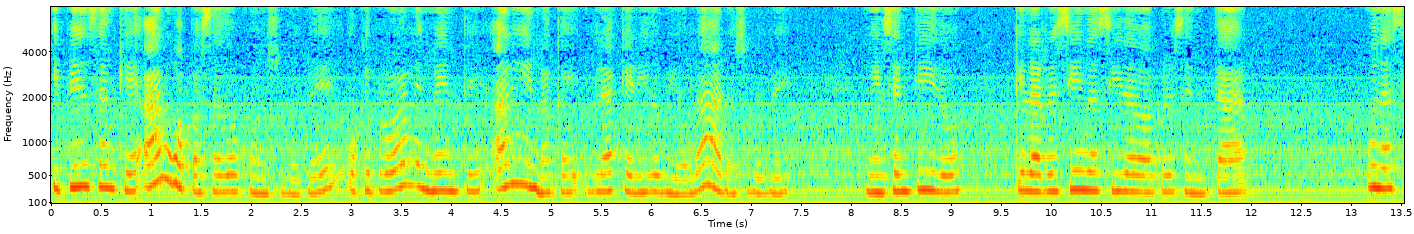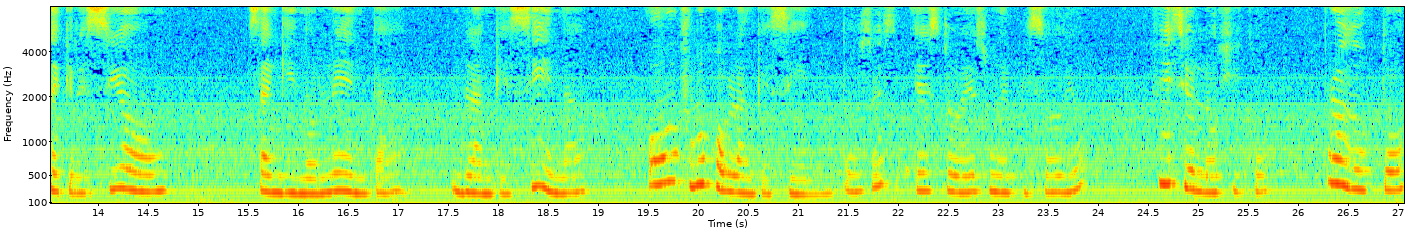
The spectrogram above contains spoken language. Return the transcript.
y piensan que algo ha pasado con su bebé o que probablemente alguien le ha querido violar a su bebé, en el sentido que la recién nacida va a presentar una secreción sanguinolenta, blanquecina o un flujo blanquecino. Entonces, esto es un episodio fisiológico producto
